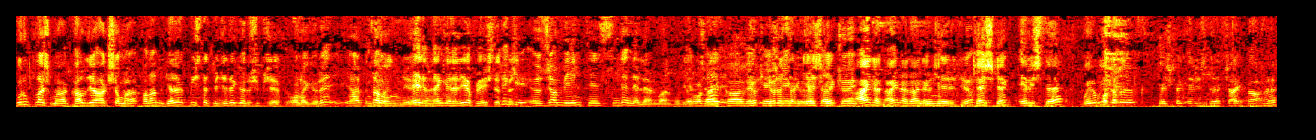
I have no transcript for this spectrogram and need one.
gruplaşma, kalacağı akşama falan gerek bir işletmeciyle görüşüp şey yapıyor. Ona göre yardımcı Tabii, olunuyor. elinden geleni yapıyor işletmeci. Peki Özcan Bey'in tesisinde neler var burada? Orada Çay, kahve, keşkek, yöresel- yöresel keşkek, köy aynen aynen aynen. ürünleri diyor. Keşkek, erişte. Buyurun bakalım. Keşkek, erişte, çay, kahve.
